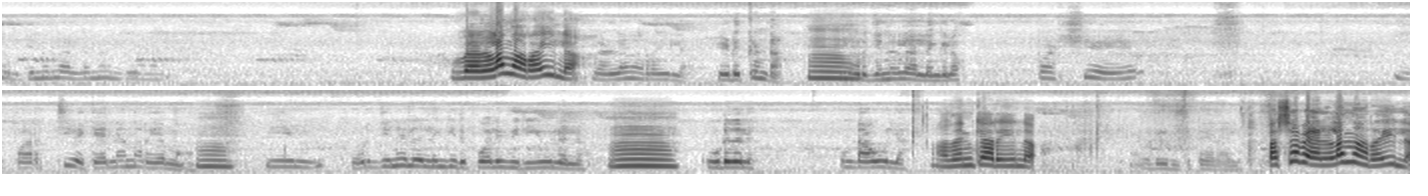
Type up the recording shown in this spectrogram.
ഒറിജിനൽ അല്ലെന്ന് എനിക്ക് തോന്നുന്നു വെള്ളം നിറയില്ല. വെള്ളം നിറയില്ല. എടുക്കണ്ട. ഒറിജിനൽ അല്ലെങ്കിലോ? പക്ഷേ പറിച്ചു വെക്കാൻ എന്നാന്നറിയാമോ? ഈ ഒറിജിനൽ അല്ലെങ്കിൽ ഇതുപോലെ വിരിയൂലല്ലോ? കൂടുതൽ ഉണ്ടാവൂല. അതെനിക്കറിയില്ല. പക്ഷെ വെള്ളം നിറയില്ല.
